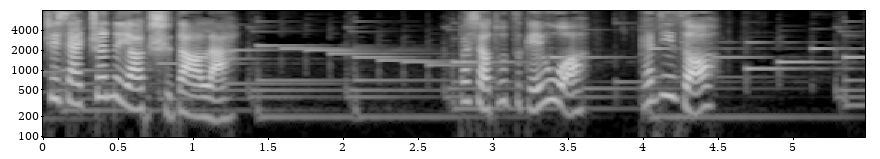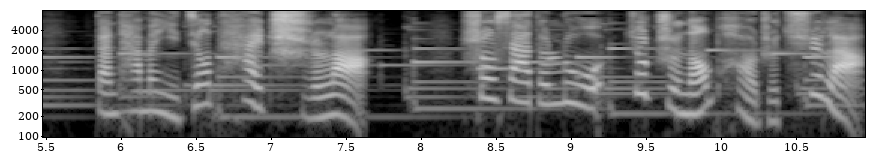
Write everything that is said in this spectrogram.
这下真的要迟到了！把小兔子给我。”赶紧走！但他们已经太迟了，剩下的路就只能跑着去了。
